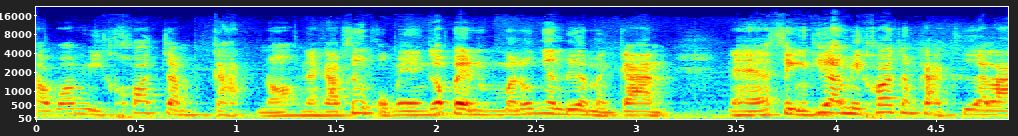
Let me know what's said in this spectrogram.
ครับว่ามีข้อจำกัดเนาะนะครับซึ่งผมเองก็เป็นมนุษย์เงินเดือนเหมือนกันนะฮะสิ่งที่เรามีข้อจำกัดคืออะไร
